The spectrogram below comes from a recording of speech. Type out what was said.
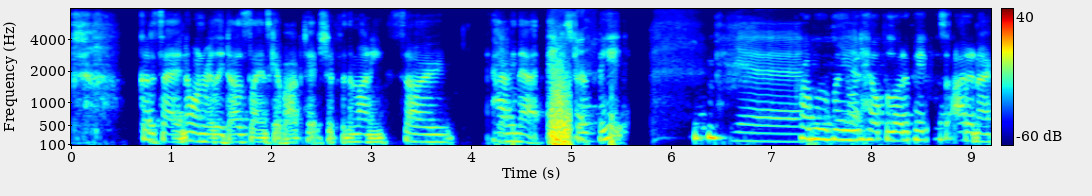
Got to say, no one really does landscape architecture for the money. So having that extra bit Yeah. probably yeah. would help a lot of people. So I don't know.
